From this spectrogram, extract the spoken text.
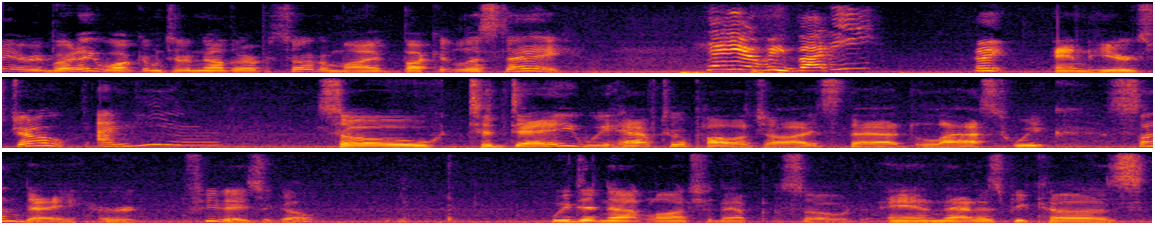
Hey everybody, welcome to another episode of My Bucket List Day. Hey everybody! Hey, and here's Joe. I'm here. So today we have to apologize that last week, Sunday, or a few days ago, we did not launch an episode. And that is because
